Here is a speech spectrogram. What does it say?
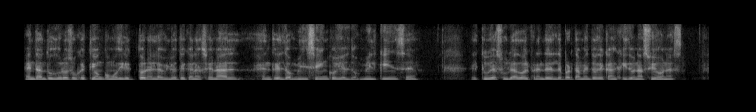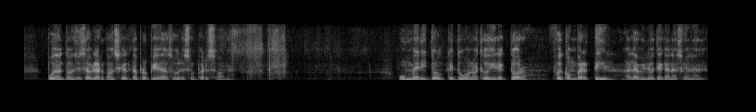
En tanto duró su gestión como director en la Biblioteca Nacional entre el 2005 y el 2015, estuve a su lado al frente del Departamento de Canje y Donaciones. Puedo entonces hablar con cierta propiedad sobre su persona. Un mérito que tuvo nuestro director fue convertir a la Biblioteca Nacional.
